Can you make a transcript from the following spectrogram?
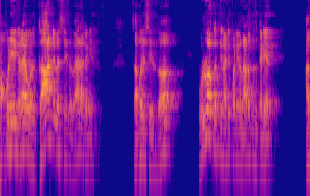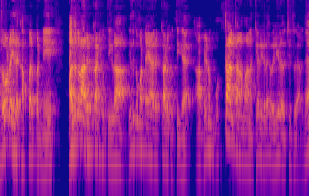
அப்படிங்கிற ஒரு கார்டில் செய்த வேலை கிடையாது. சபரி செய்ததோ உள்நோக்கத்தின் அடிப்படையில் நடந்தது கிடையாது. அதோட இதை கம்பேர் பண்ணி அதுக்கெல்லாம் ரெட் கார்டு குத்திங்களா இதுக்கு மட்டும் ஏன் ரெட் கார்டு குத்திங்க அப்படின்னு முட்டாள்தனமான கேள்விகளை வெளியில் வச்சுட்டு இருக்காங்க.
